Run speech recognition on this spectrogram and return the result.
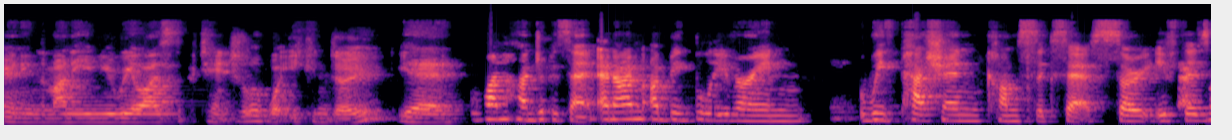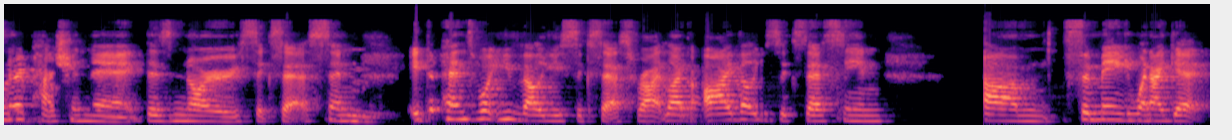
earning the money and you realize the potential of what you can do. Yeah. 100%. And I'm a big believer in with passion comes success. So if exactly. there's no passion there, there's no success. And mm. it depends what you value success, right? Like I value success in um for me when I get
